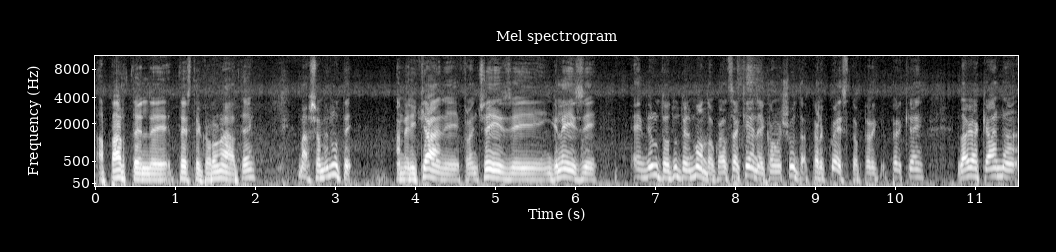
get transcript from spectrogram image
a parte le teste coronate, ma sono venute americani, francesi, inglesi, è venuto tutto il mondo. Qualzachena è conosciuta per questo, per- perché la Gacana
